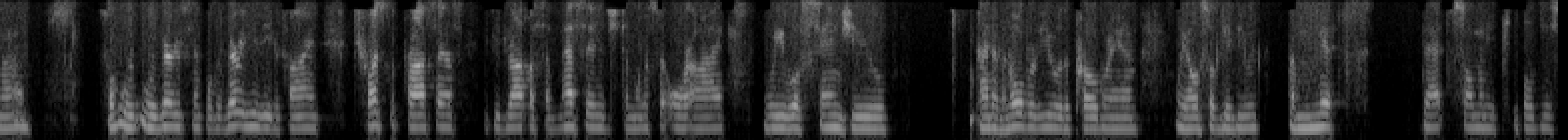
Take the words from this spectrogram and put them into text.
Uh, so we're, we're very simple. They're very easy to find. Trust the process. If you drop us a message to Melissa or I, we will send you kind of an overview of the program we also give you the myths that so many people just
